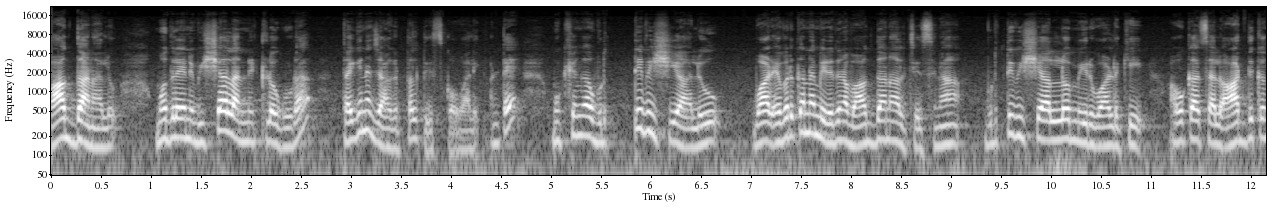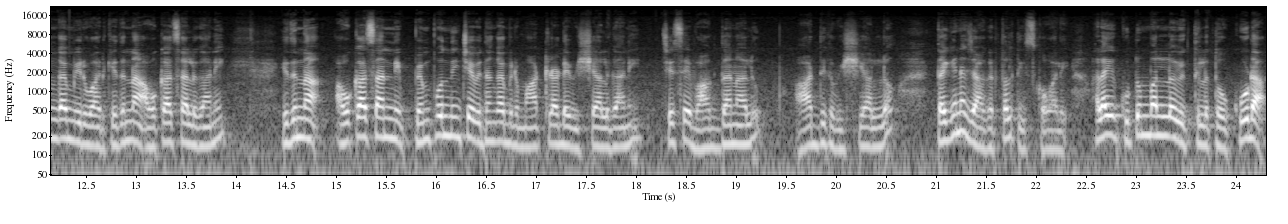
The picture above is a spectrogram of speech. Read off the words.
వాగ్దానాలు మొదలైన విషయాలన్నింటిలో కూడా తగిన జాగ్రత్తలు తీసుకోవాలి. అంటే ముఖ్యంగా వృత్తి విషయాలు వా ఎవరికన్నా మీరు ఏదైనా వాగ్దానాలు చేసినా వృత్తి విషయాల్లో మీరు వాళ్ళకి అవకాశాలు ఆర్థికంగా మీరు వారికి ఏదైనా అవకాశాలు కానీ ఏదైనా అవకాశాన్ని పెంపొందించే విధంగా మీరు మాట్లాడే విషయాలు కానీ చేసే వాగ్దానాలు ఆర్థిక విషయాల్లో తగిన జాగ్రత్తలు తీసుకోవాలి. అలాగే కుటుంబంలో వ్యక్తులతో కూడా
